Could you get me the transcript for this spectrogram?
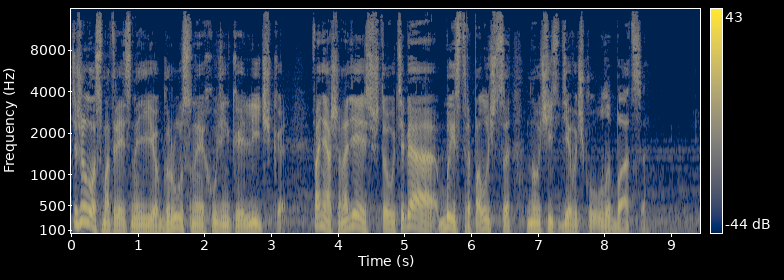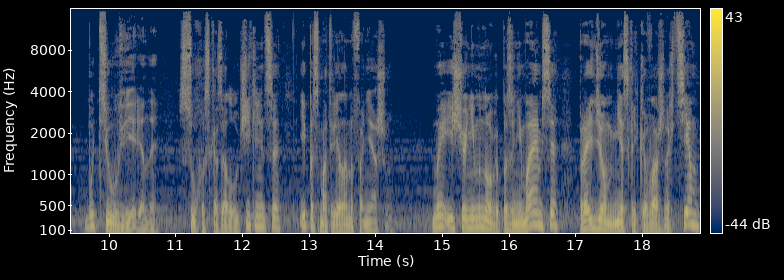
Тяжело смотреть на ее грустное худенькое личко. Фаняша, надеюсь, что у тебя быстро получится научить девочку улыбаться. «Будьте уверены», — сухо сказала учительница и посмотрела на Фаняшу. «Мы еще немного позанимаемся, пройдем несколько важных тем,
